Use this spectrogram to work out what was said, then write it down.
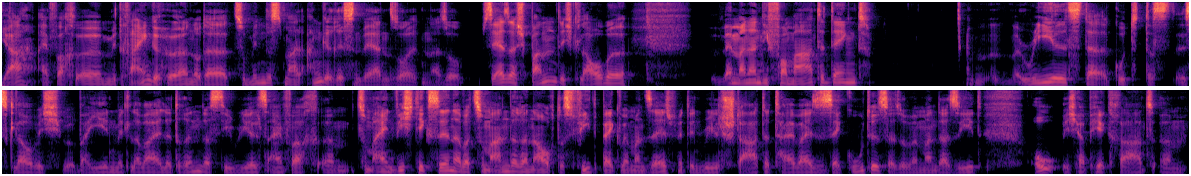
ja einfach äh, mit reingehören oder zumindest mal angerissen werden sollten. Also sehr, sehr spannend. Ich glaube, wenn man an die Formate denkt, Reels, da gut, das ist, glaube ich, bei jedem mittlerweile drin, dass die Reels einfach ähm, zum einen wichtig sind, aber zum anderen auch das Feedback, wenn man selbst mit den Reels startet, teilweise sehr gut ist. Also wenn man da sieht, oh, ich habe hier gerade ähm,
